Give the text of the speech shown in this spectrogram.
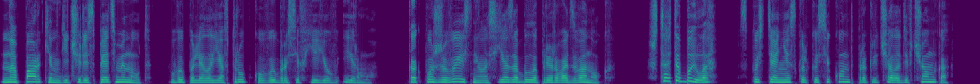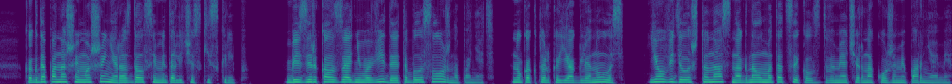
На паркинге через пять минут», — выпалила я в трубку, выбросив ее в Ирму. Как позже выяснилось, я забыла прервать звонок. «Что это было?» Спустя несколько секунд прокричала девчонка, когда по нашей машине раздался металлический скрип. Без зеркал заднего вида это было сложно понять, но как только я оглянулась, я увидела, что нас нагнал мотоцикл с двумя чернокожими парнями,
